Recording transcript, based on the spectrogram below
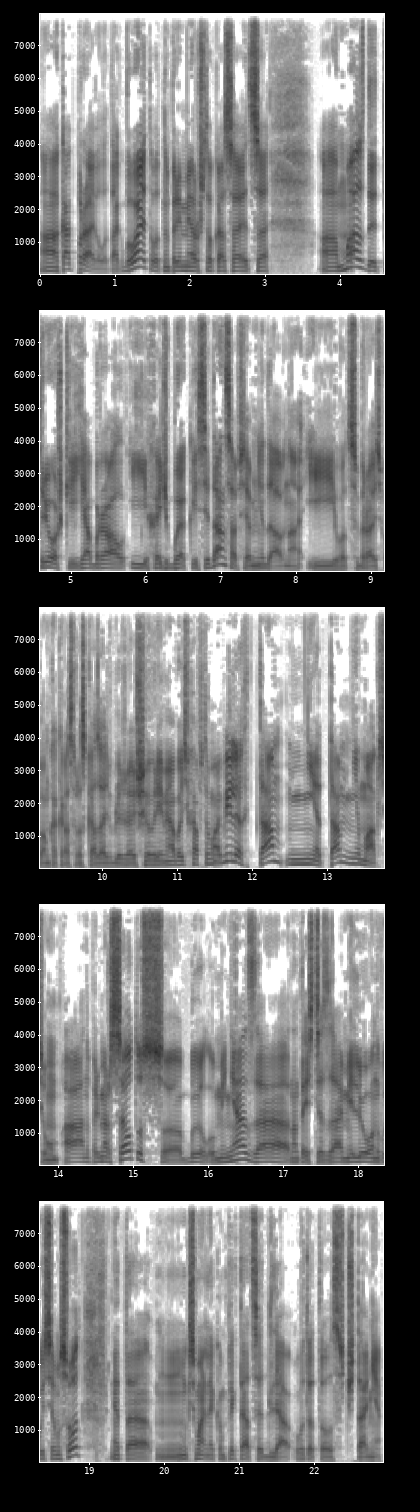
а, как правило, так бывает. Вот, например, что касается а Мазды трешки я брал и хэтчбэк, и седан совсем недавно, и вот собираюсь вам как раз рассказать в ближайшее время об этих автомобилях. Там нет, там не максимум. А, например, Селтус э, был у меня за, на тесте за миллион восемьсот. Это максимальная комплектация для вот этого сочетания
